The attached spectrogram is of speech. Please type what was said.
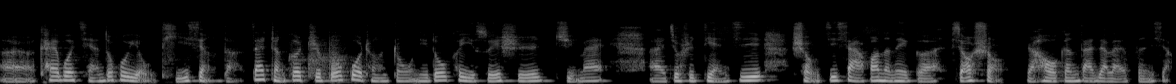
呃，开播前都会有提醒的。在整个直播过程中，你都可以随时举麦，哎，就是点击手机下方的那个小手，然后跟大家来分享。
